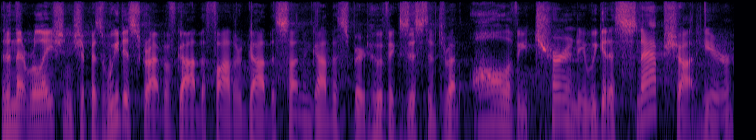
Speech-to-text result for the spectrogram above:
That in that relationship, as we describe of God the Father, God the Son, and God the Spirit, who have existed throughout all of eternity, we get a snapshot here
